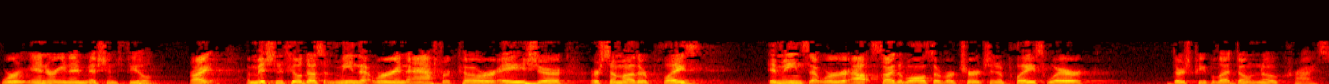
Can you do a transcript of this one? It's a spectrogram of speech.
we're entering a mission field. Right? A mission field doesn't mean that we're in Africa or Asia or some other place. It means that we're outside the walls of our church in a place where there's people that don't know Christ.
